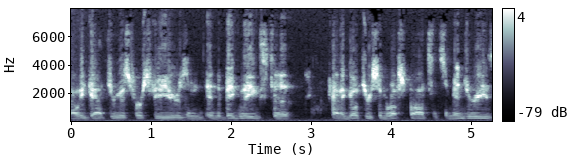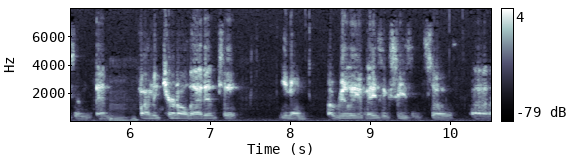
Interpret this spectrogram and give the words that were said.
how he got through his first few years in, in the big leagues to kind of go through some rough spots and some injuries and, and mm-hmm. finally turn all that into, you know, a really amazing season. So uh,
